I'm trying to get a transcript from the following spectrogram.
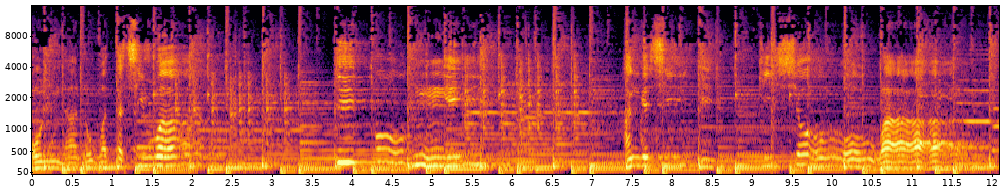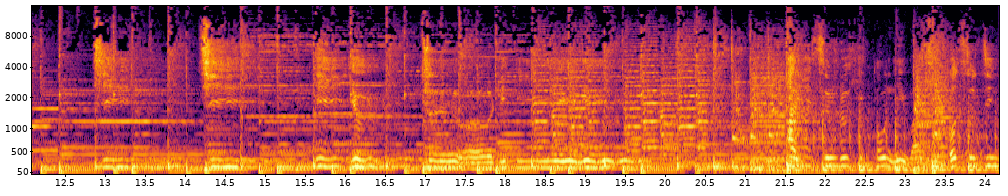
女の私は日本に激しい気象はちちいゆつり愛する人には一筋に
